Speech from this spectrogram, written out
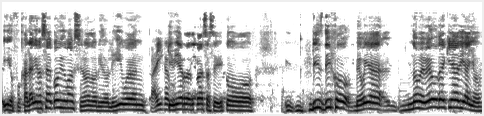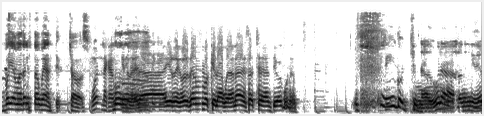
y ojalá que no sea COVID, weón, si no WWE, weón, Ahí, ¿qué mierda te pasa? Así, es como, Vince dijo, me voy a, no me veo de aquí a 10 años, voy a matar a esta weá antes, chavos. Bueno, la cagó. No, Y, recordemos que la weona de Sacha es antivacuna. La dura, no tengo ni idea.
